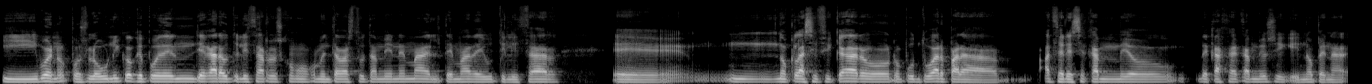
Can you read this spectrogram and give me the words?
Y bueno, pues lo único que pueden llegar a utilizarlo es, como comentabas tú también, Emma, el tema de utilizar, eh, no clasificar o no puntuar para hacer ese cambio de caja de cambios y, no pena,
